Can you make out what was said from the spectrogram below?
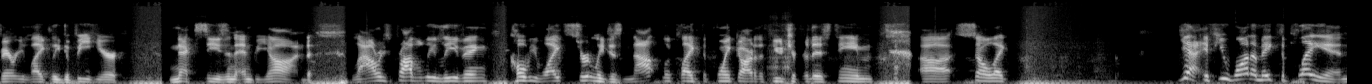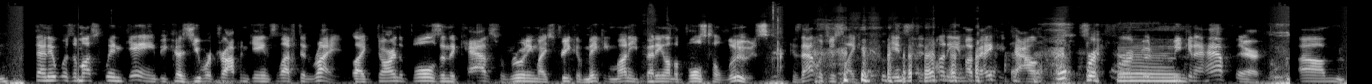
very likely to be here next season and beyond. Lauri's probably leaving. Coby White certainly does not look like the point guard of the future for this team. Uh, so, like, yeah, if you want to make the play in, then it was a must win game because you were dropping games left and right. Like, darn the Bulls and the Cavs for ruining my streak of making money betting on the Bulls to lose because that was just like instant money in my bank account for, for a good week and a half there. Um,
